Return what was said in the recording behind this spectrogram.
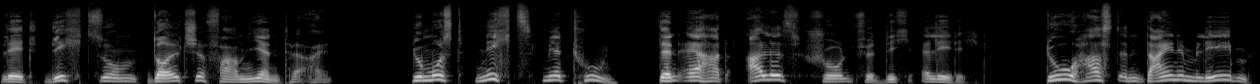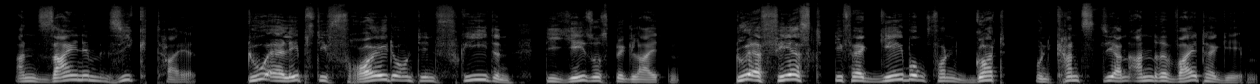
lädt dich zum Dolce far niente ein. Du musst nichts mehr tun, denn er hat alles schon für dich erledigt. Du hast in deinem Leben an seinem Sieg teil. Du erlebst die Freude und den Frieden, die Jesus begleiten. Du erfährst die Vergebung von Gott und kannst sie an andere weitergeben.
